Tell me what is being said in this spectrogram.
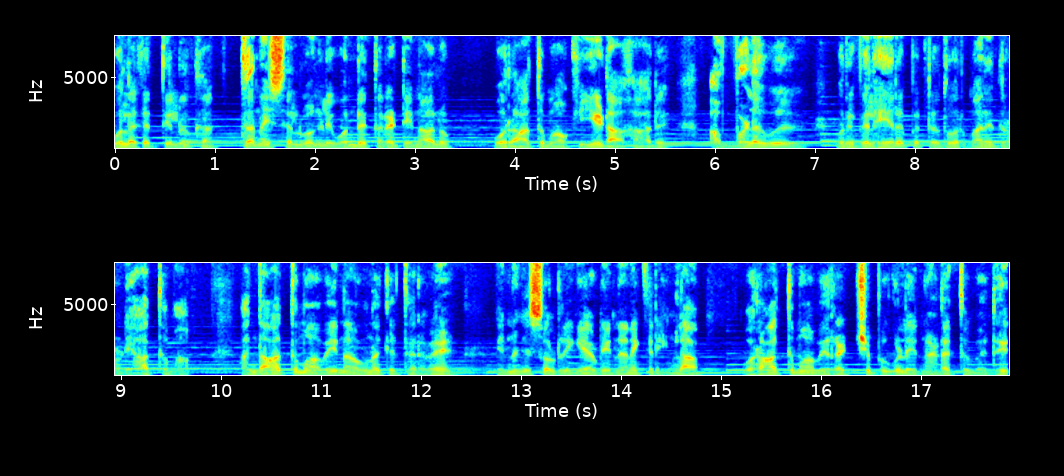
உலகத்தில் இருக்க அத்தனை செல்வங்களை ஒன்றை திரட்டினாலும் ஒரு ஆத்மாவுக்கு ஈடாகாது. அவ்வளவு ஒரு விலையேற பெற்றது ஒரு மனிதனுடைய ஆத்மா. அந்த ஆத்மாவை நான் உனக்கு தருவேன். என்னங்க சொல்றீங்க அப்படின்னு நினைக்கிறீங்களா? ஒரு ஆத்மாவை ரட்சிப்புகளை நடத்துவது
